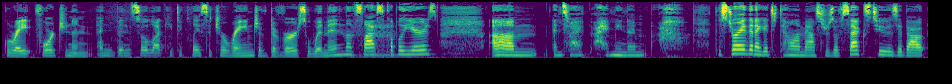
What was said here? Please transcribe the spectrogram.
great fortune and, and been so lucky to play such a range of diverse women this last couple years. Um, and so I, I mean, I'm. The story that I get to tell on Masters of Sex too is about,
